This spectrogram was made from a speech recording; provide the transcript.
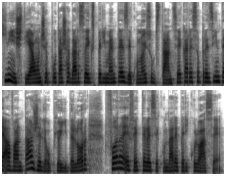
Chimiștii au început așadar să experimenteze cu noi substanțe care să prezinte avantajele opioidelor fără efectele secundare periculoase.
